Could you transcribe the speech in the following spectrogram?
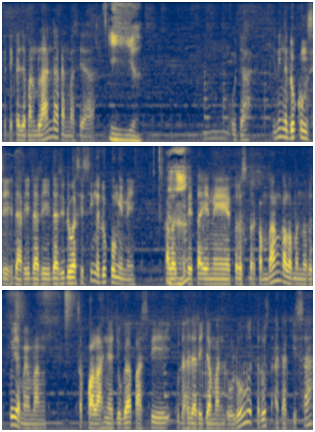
ketika zaman Belanda kan mas ya. Iya. Hmm, udah ini ngedukung sih dari dari dari dua sisi ngedukung ini kalau Uh-huh. cerita ini terus berkembang kalau menurutku ya memang sekolahnya juga pasti udah dari zaman dulu terus ada kisah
